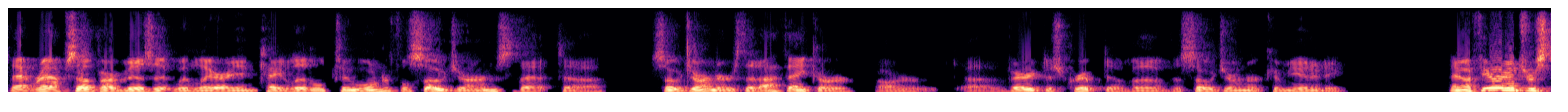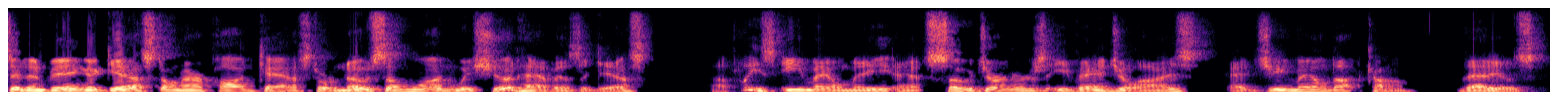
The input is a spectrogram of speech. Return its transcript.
that wraps up our visit with Larry and Kay Little, two wonderful sojourns that uh, sojourners that I think are are uh, very descriptive of the sojourner community. Now, if you're interested in being a guest on our podcast or know someone we should have as a guest, uh, please email me at sojournersevangelize at gmail.com. That is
